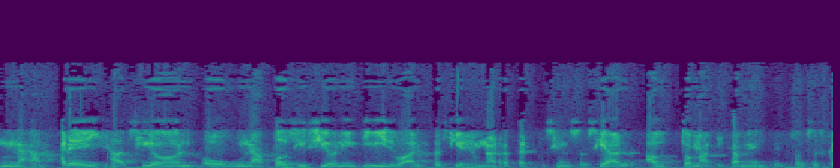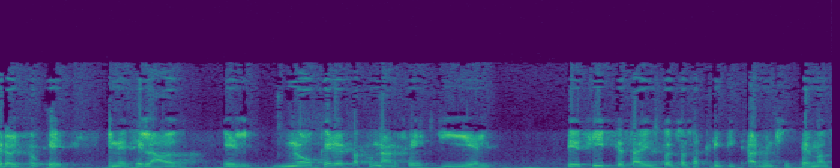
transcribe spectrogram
una predicación o una posición individual pues tiene una repercusión social automáticamente. Entonces creo yo que en ese lado el no querer vacunarse y el decir que está dispuesto a sacrificar muchos temas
